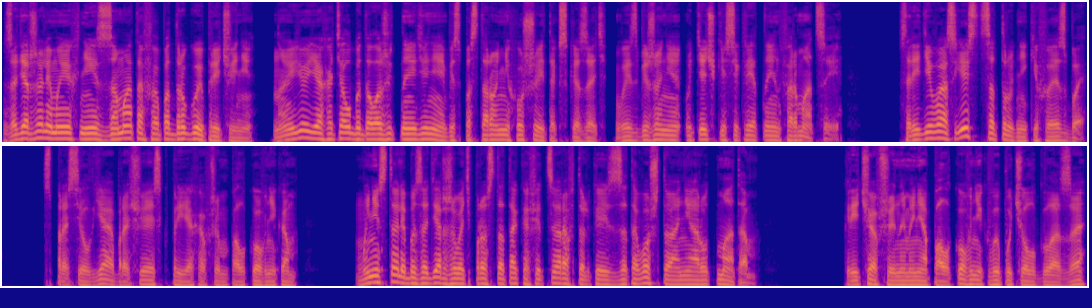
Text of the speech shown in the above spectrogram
«Задержали мы их не из-за матов, а по другой причине. Но ее я хотел бы доложить наедине, без посторонних ушей, так сказать, во избежание утечки секретной информации. «Среди вас есть сотрудники ФСБ?» — спросил я, обращаясь к приехавшим полковникам. «Мы не стали бы задерживать просто так офицеров только из-за того, что они орут матом». Кричавший на меня полковник выпучил глаза,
